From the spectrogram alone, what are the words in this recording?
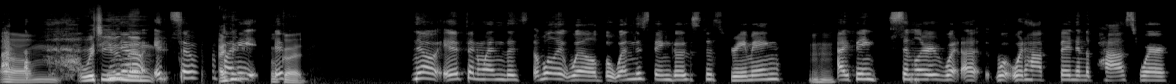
um which you even know, then it's so funny think oh if, go ahead no if and when this well it will but when this thing goes to streaming hmm I think similar what uh, what would happen in the past, where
